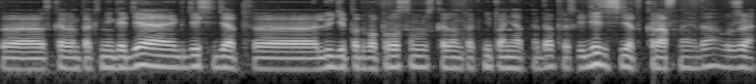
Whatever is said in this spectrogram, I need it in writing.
э, скажем так, негодяи, где сидят э, люди под вопросом, скажем так, непонятные, да, происходит. Где сидят красные, да, уже.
